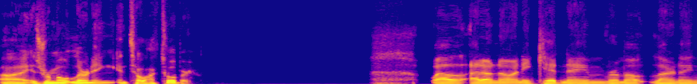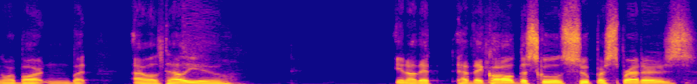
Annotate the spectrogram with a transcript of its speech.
uh, is remote learning until October. Well, I don't know any kid named Remote Learning or Barton, but I will tell you, you know, that have they called the schools super spreaders?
